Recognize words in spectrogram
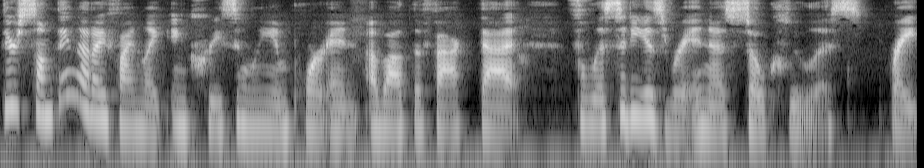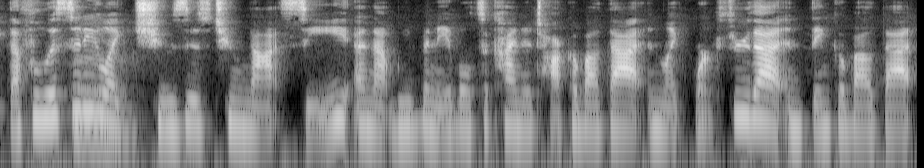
There's something that I find like increasingly important about the fact that Felicity is written as so clueless right? That Felicity mm. like chooses to not see, and that we've been able to kind of talk about that and like work through that and think about that.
